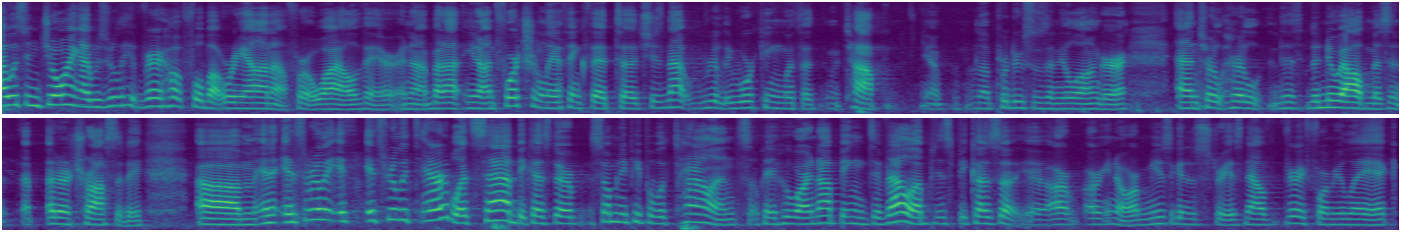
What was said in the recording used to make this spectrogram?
I was enjoying, I was really very hopeful about Rihanna for a while there, and, uh, but, I, you know, unfortunately, I think that uh, she's not really working with the top you know, producers any longer, and her, her this, the new album is an, an atrocity, um, and it's really it's, it's really terrible. It's sad because there are so many people with talents, okay, who are not being developed. It's because uh, our, our you know our music industry is now very formulaic.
